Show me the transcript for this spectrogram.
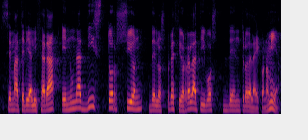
se materializará en una distorsión de los precios relativos dentro de la economía.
